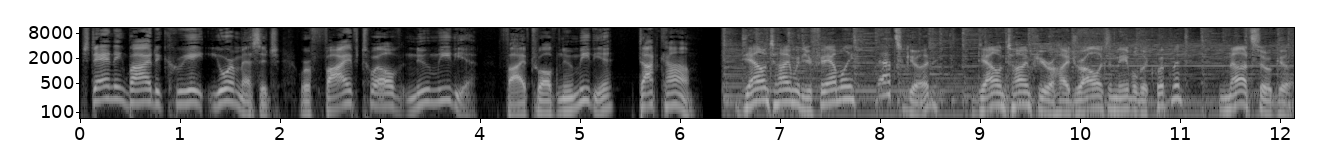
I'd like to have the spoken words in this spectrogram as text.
Standing by to create your message, we're 512 New Media, 512newmedia.com. Downtime with your family? That's good. Downtime for your hydraulics enabled equipment? Not so good.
